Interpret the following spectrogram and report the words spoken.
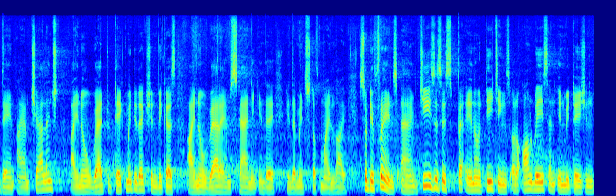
then I am challenged. I know where to take my direction because I know where I am standing in the, in the midst of my life. So, dear friends, um, Jesus' you know, teachings are always an invitation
